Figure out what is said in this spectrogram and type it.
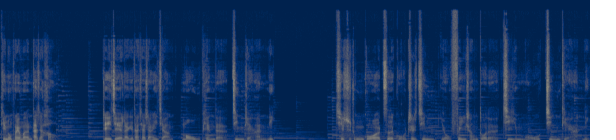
听众朋友们，大家好。这一节来给大家讲一讲谋篇的经典案例。其实，中国自古至今有非常多的计谋经典案例。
